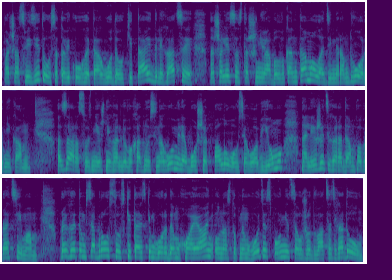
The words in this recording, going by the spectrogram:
падчас візіту ў сакавіку гэтага года ў Кітай дэлегацыі на чале са старшынёй аблвыканкама Владзімірам Дворнікам. Зараз у знешнегандлёвых адносінах гомеля больш як палова ўсяго аб'ёму належыць гарадам-пабрацімам. Пры гэтым сяброўству з кітайскім горадам Хуаяань у наступным годзе споўніцца ўжо 20 гадоў.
